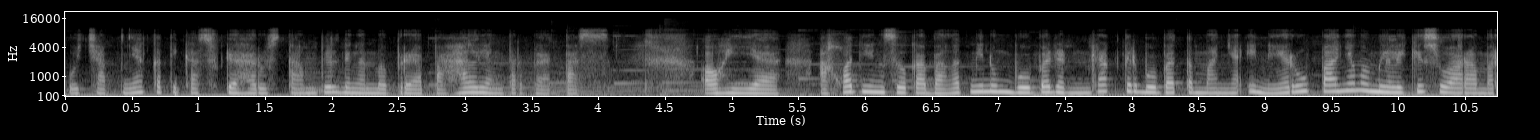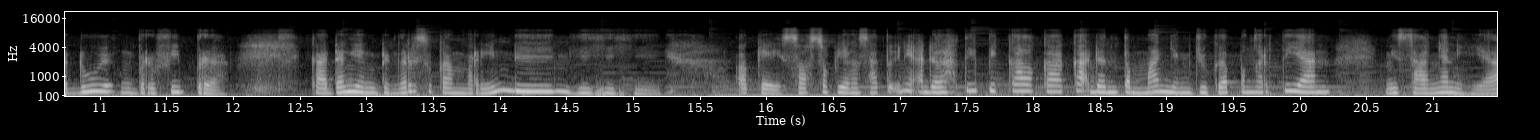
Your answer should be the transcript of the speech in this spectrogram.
ucapnya ketika sudah harus tampil dengan beberapa hal yang terbatas. Oh iya, akhwat yang suka banget minum boba dan raktir boba temannya ini rupanya memiliki suara merdu yang bervibra. Kadang yang dengar suka merinding, hihihi. Oke, sosok yang satu ini adalah tipikal kakak dan teman yang juga pengertian. Misalnya nih ya,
